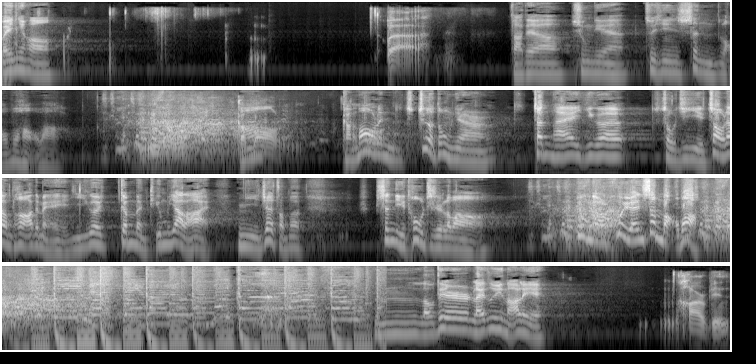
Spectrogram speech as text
喂，你好，喂，咋的呀，兄弟？最近肾老不好吧？感冒了，感冒了，你这动静，站台一个手机照亮他的美，一个根本停不下来，你这怎么身体透支了吧？用点会员肾宝吧。嗯，老弟儿来自于哪里？哈尔滨，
